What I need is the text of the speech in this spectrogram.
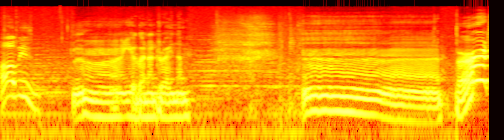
All these Uh, you're gonna drain them. Uh, bird?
